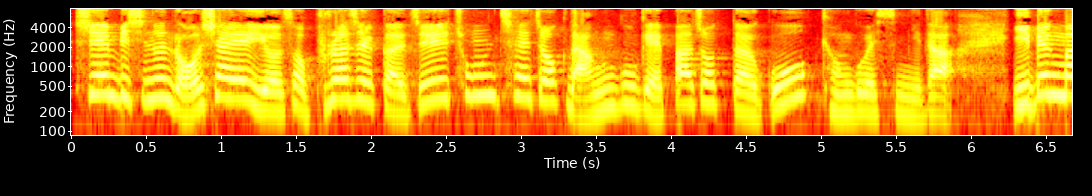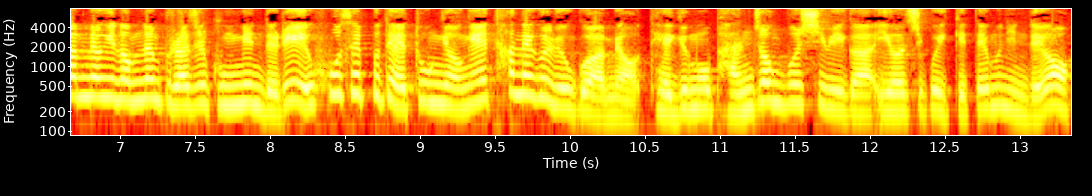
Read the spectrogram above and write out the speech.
CNBC는 러시아에 이어서 브라질까지 총체적 난국에 빠졌다고 경고했습니다. 200만 명이 넘는 브라질 국민들이 호세프 대통령의 탄핵을 요구하며 대규모 반정부 시위가 이어지고 있기 때문인데요.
